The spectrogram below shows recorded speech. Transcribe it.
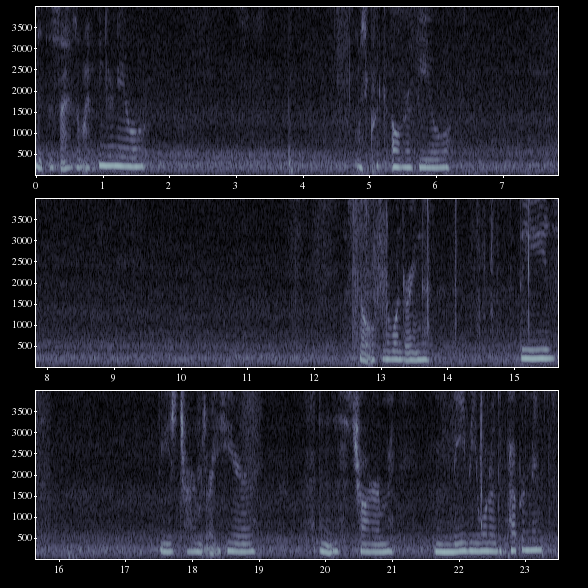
It's the size of my fingernail. Just quick overview. So if you're wondering, these, these charms right here, and this charm maybe one of the peppermints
